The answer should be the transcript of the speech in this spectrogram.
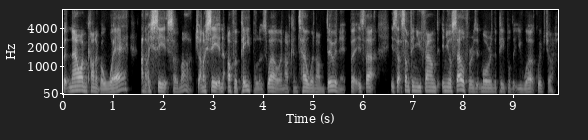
But now I'm kind of aware, and I see it so much, and I see it in other people as well, and I can tell when I'm doing it. But is that is that something you found in yourself, or is it more in the people that you work with, Josh?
